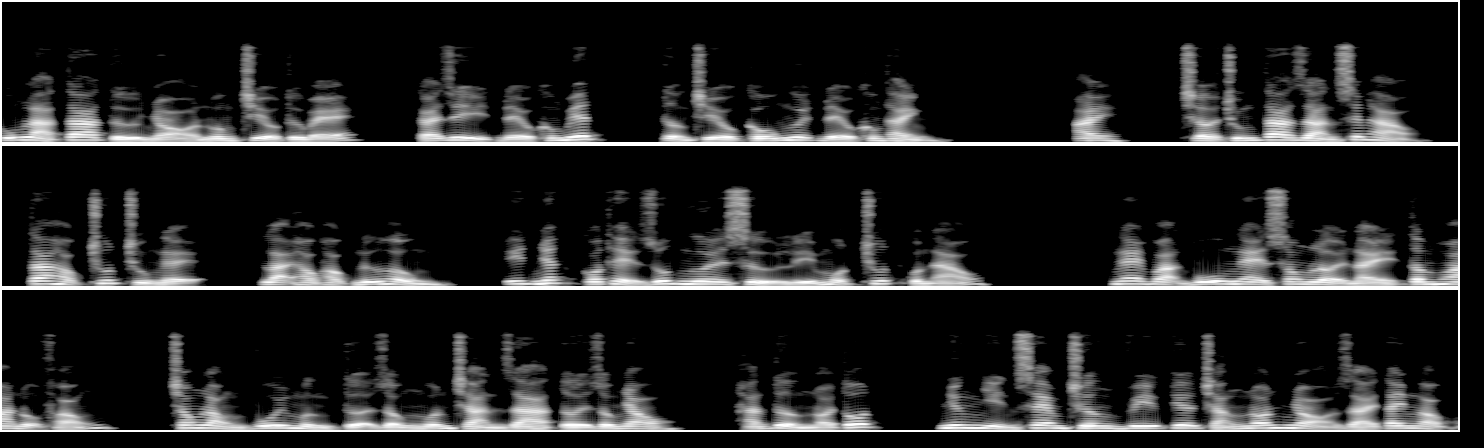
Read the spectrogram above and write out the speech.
cũng là ta từ nhỏ nuông chiều từ bé, cái gì đều không biết, tưởng chiếu cấu ngươi đều không thành. Ai, chờ chúng ta giàn xếp hảo, ta học chút chủ nghệ, lại học học nữ hồng, ít nhất có thể giúp ngươi xử lý một chút quần áo. Nghe vạn vũ nghe xong lời này tâm hoa nộ phóng, trong lòng vui mừng tựa giống muốn tràn ra tới giống nhau, hắn tưởng nói tốt, nhưng nhìn xem trương vi kia trắng nón nhỏ dài tay ngọc,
